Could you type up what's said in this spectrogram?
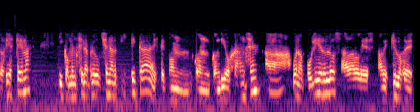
los 10 temas y comencé la producción artística este, con, con, con Diego Hansen a bueno a pulirlos, a darles, a vestirlos de,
